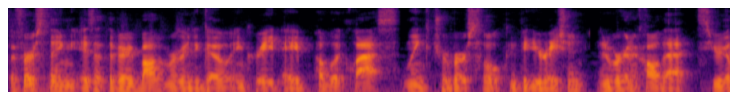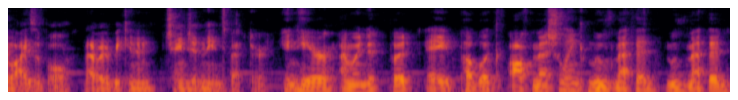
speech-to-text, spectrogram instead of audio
The first thing is at the very bottom we're going to go and create a public class link traversal configuration and we're going to call that serializable. That way we can change it in the inspector. In here I'm going to put a public off mesh link move method, move method,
